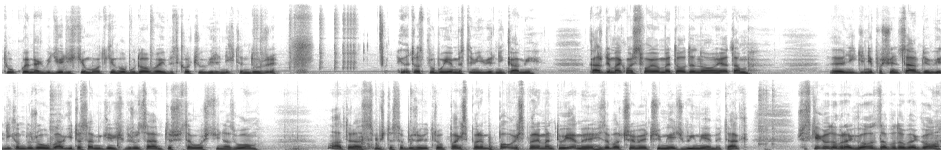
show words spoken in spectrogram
tłukłem, jak widzieliście, młotkiem w obudowę i wyskoczył wirnik, ten duży. Jutro spróbujemy z tymi wirnikami. Każdy ma jakąś swoją metodę, no ja tam e, nigdy nie poświęcałem tym wirnikom dużo uwagi, czasami kiedyś wyrzucałem też w całości na złom. No a teraz myślę sobie, że jutro poeksperym- poeksperymentujemy i zobaczymy, czy mieć wyjmiemy, tak? Wszystkiego dobrego, zawodowego.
